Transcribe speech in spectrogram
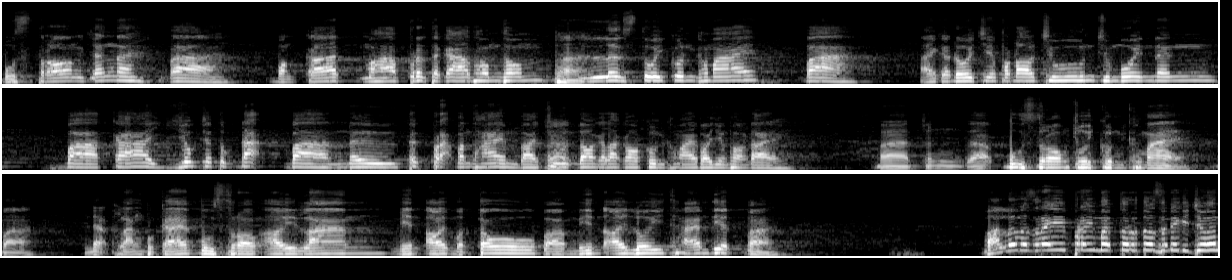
Boost Strong អញ្ចឹងណាបាទបង្កើតមហាព្រឹត្តិការណ៍ធំធំបាទលើកស្ទួយគុណខ្មែរបាទហើយក៏ដូចជាផ្ដល់ជូនជាមួយនឹង បាទការយកចិត្តទុកដាក់បាទនៅទឹកប្រាក់បន្ថែមបាទជូនដល់កីឡាករគុណខ្មែររបស់យើងផងដែរបាទអញ្ចឹងថា boost strong ជួយគុណខ្មែរបាទអ្នកខ្លាំងពូកែ boost strong ឲ្យឡាន មានឲ្យម៉ូតូបាទមានឲ្យលុយថែមទៀតបាទបាទលោកអ្នកស្រីប្រិយមិត្តទូរទស្សនិកជន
